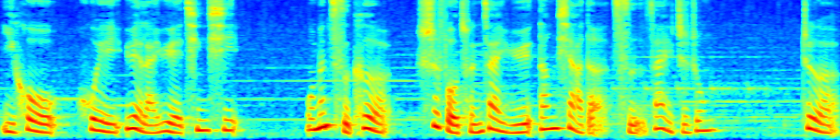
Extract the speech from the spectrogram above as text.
以后会越来越清晰。我们此刻是否存在于当下的此在之中？这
